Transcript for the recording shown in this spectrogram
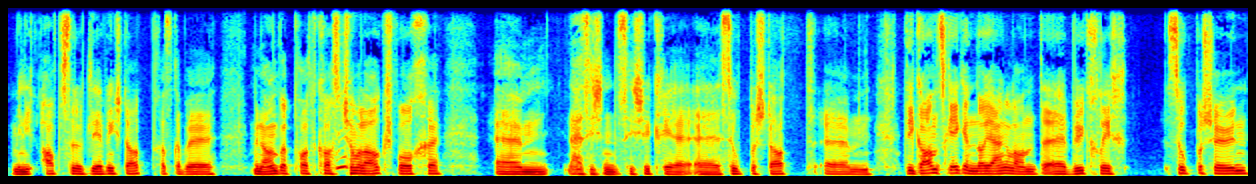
meine absolute Lieblingsstadt. Ich habe es glaube ich, in einem anderen Podcast schon mal angesprochen. Ähm, nein, es, ist ein, es ist wirklich eine, eine super Stadt. Ähm, die ganze Gegend Neuengland, äh, wirklich super schön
